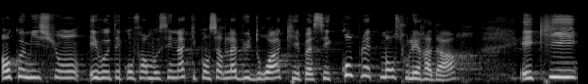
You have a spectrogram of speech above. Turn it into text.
en commission et voté conforme au Sénat, qui concerne l'abus de droit, qui est passé complètement sous les radars et qui,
